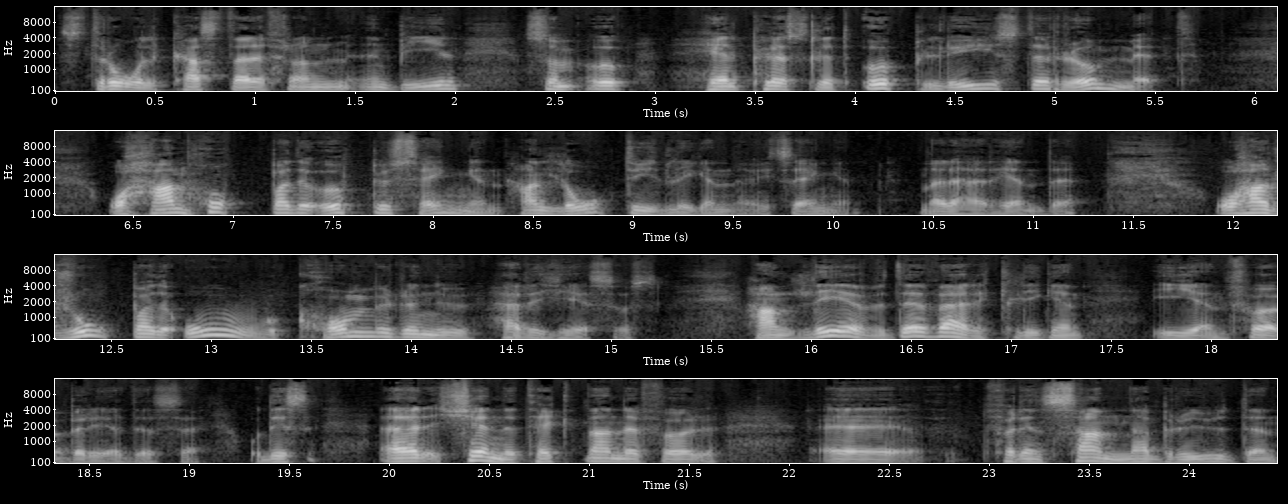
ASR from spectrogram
strålkastare från en bil som upp, helt plötsligt upplyste rummet. Och han hoppade upp ur sängen. Han låg tydligen i sängen när det här hände. Och han ropade, O, kommer du nu, Herre Jesus? Han levde verkligen i en förberedelse. Och det är kännetecknande för, eh, för den sanna bruden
